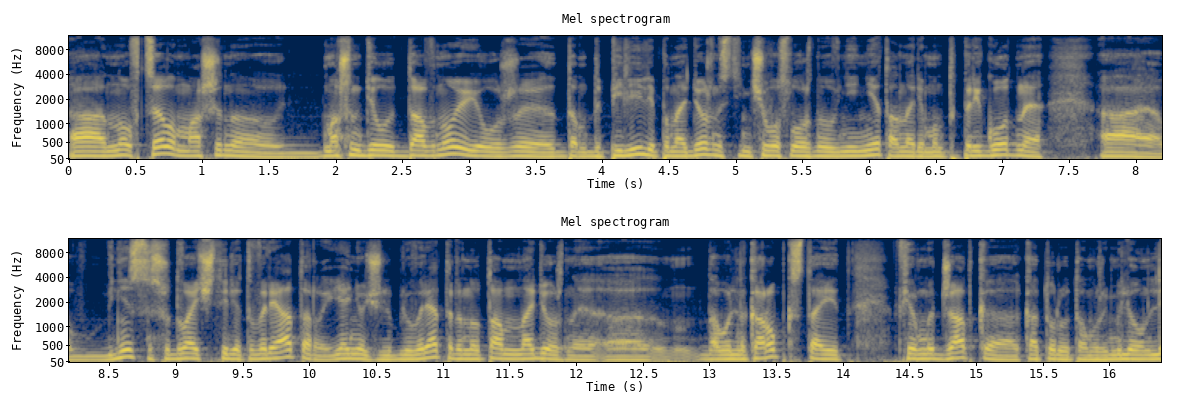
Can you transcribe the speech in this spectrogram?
а, но в целом машина, машину делают давно, ее уже там допилили по надежности, ничего сложного в ней нет, она ремонтопригодная. А, Единственное, что 2.4 это вариатор. Я не очень люблю вариаторы, но там надежная а, довольно коробка стоит фирмы Джатка, которую там уже миллион лет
